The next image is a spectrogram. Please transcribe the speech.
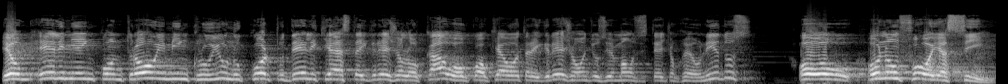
Eu, ele me encontrou e me incluiu no corpo dele, que é esta igreja local, ou qualquer outra igreja onde os irmãos estejam reunidos? Ou, ou não foi assim?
